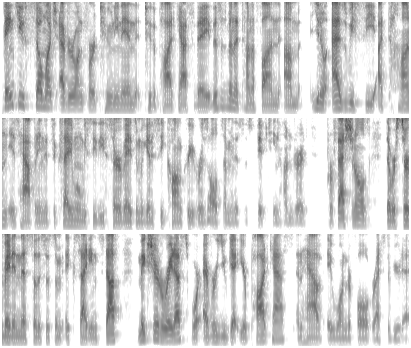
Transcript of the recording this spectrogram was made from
thank you so much, everyone, for tuning in to the podcast today. This has been a ton of fun. Um, you know, as we see, a ton is happening. It's exciting when we see these surveys and we get to see concrete results. I mean, this is fifteen hundred professionals that were surveyed in this. So this is some exciting stuff. Make sure to rate us wherever you get your podcasts and have a wonderful rest of your day.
